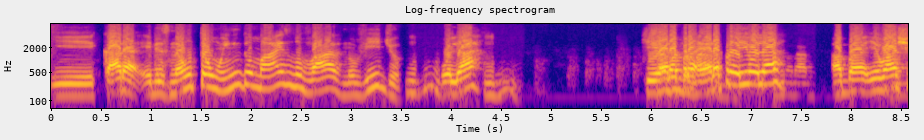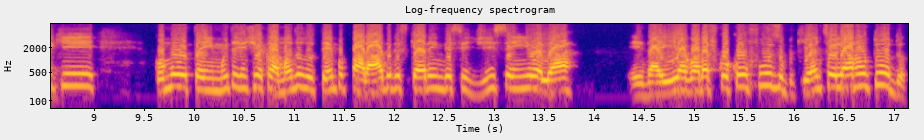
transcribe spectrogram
E, cara, eles não estão indo mais no VAR, no vídeo, uhum. olhar. Uhum. Que era para era pra ir olhar. Eu acho que como tem muita gente reclamando do tempo parado, eles querem decidir sem ir olhar. E daí agora ficou confuso, porque antes olhavam tudo.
